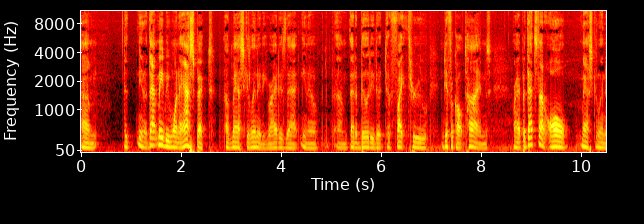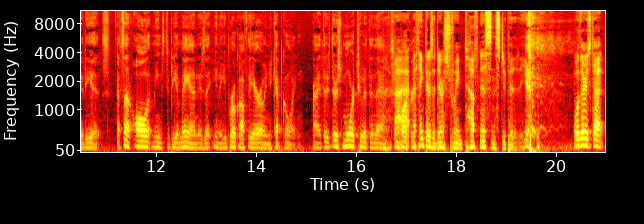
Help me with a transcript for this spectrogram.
um, that you know that may be one aspect of masculinity, right? Is that you know um, that ability to to fight through difficult times, right? But that's not all masculinity is. That's not all it means to be a man. Is that you know you broke off the arrow and you kept going, right? There's there's more to it than that. So I, Parker, I think there's a difference between toughness and stupidity. Yeah. Well, there's that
